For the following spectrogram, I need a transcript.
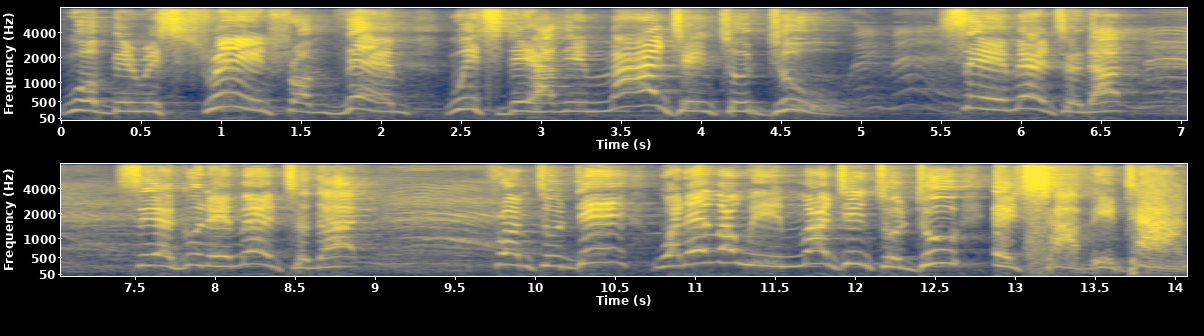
will be restrained from them which they have imagined to do. Say amen to that. Say a good amen to that. From today, whatever we imagine to do, it shall be done.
